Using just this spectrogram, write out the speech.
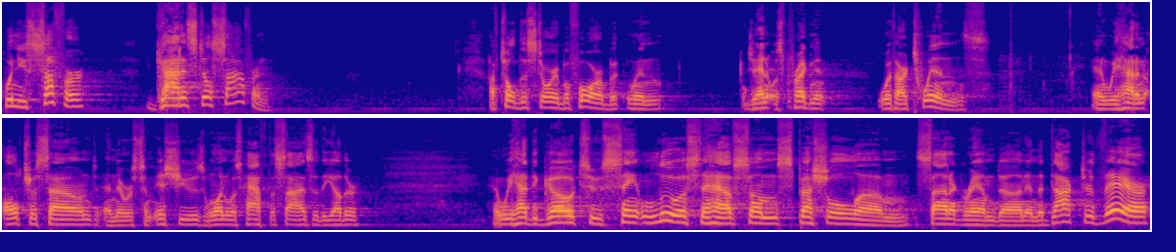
When you suffer, God is still sovereign. I've told this story before, but when Janet was pregnant with our twins, and we had an ultrasound, and there were some issues. One was half the size of the other. And we had to go to St. Louis to have some special um, sonogram done. And the doctor there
